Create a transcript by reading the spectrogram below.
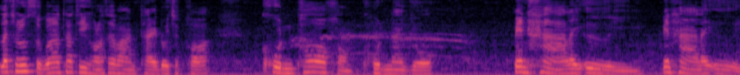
และฉันรู้สึกว่าท่าทีของรัฐบาลไทยโดยเฉพาะคุณพ่อของคุณนายก เป็นหาอะไรเอ่ย เป็นหาอะไรเอ่ย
